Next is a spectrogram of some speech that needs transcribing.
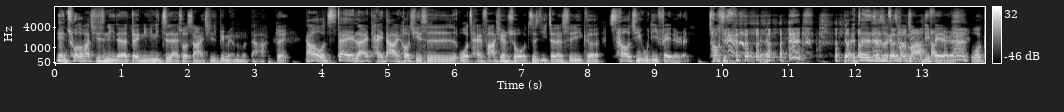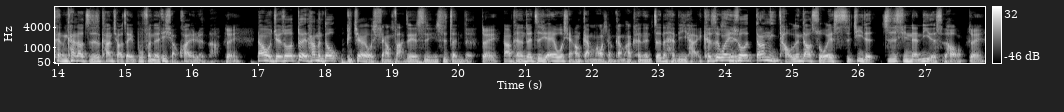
因为你错的话，其实你的对你你自己来说伤害其实并没有那么大。对。然后我在来台大以后，其实我才发现说我自己真的是一个超级无敌废的人。超级对，对，这是这是个超级无敌废的人。我可能看到只是康桥这一部分的一小块人啦。对。然后我觉得说，对他们都比较有想法，这件事情是真的。对。然后可能对自己，哎，我想要干嘛？我想要干嘛？可能真的很厉害。可是我跟你说，当你讨论到所谓实际的执行能力的时候，对，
